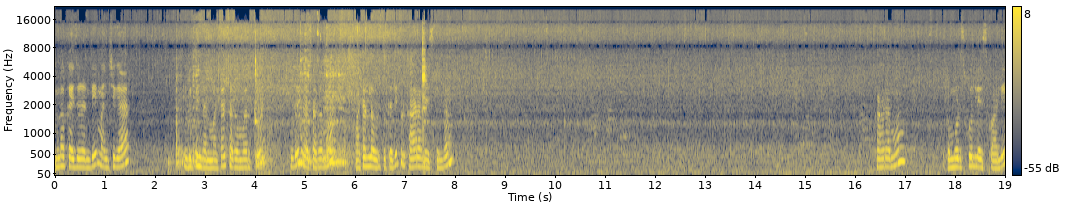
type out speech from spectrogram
మునక్కాయ చూడండి మంచిగా ఉడికిందనమాట సగం వరకు. ఇప్పుడు ఇంకా సగము మటన్లో ఉడుకుతుంది. ఇప్పుడు కారం వేసుకుందాం. కారము ఒక మూడు స్పూన్లు వేసుకోవాలి.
